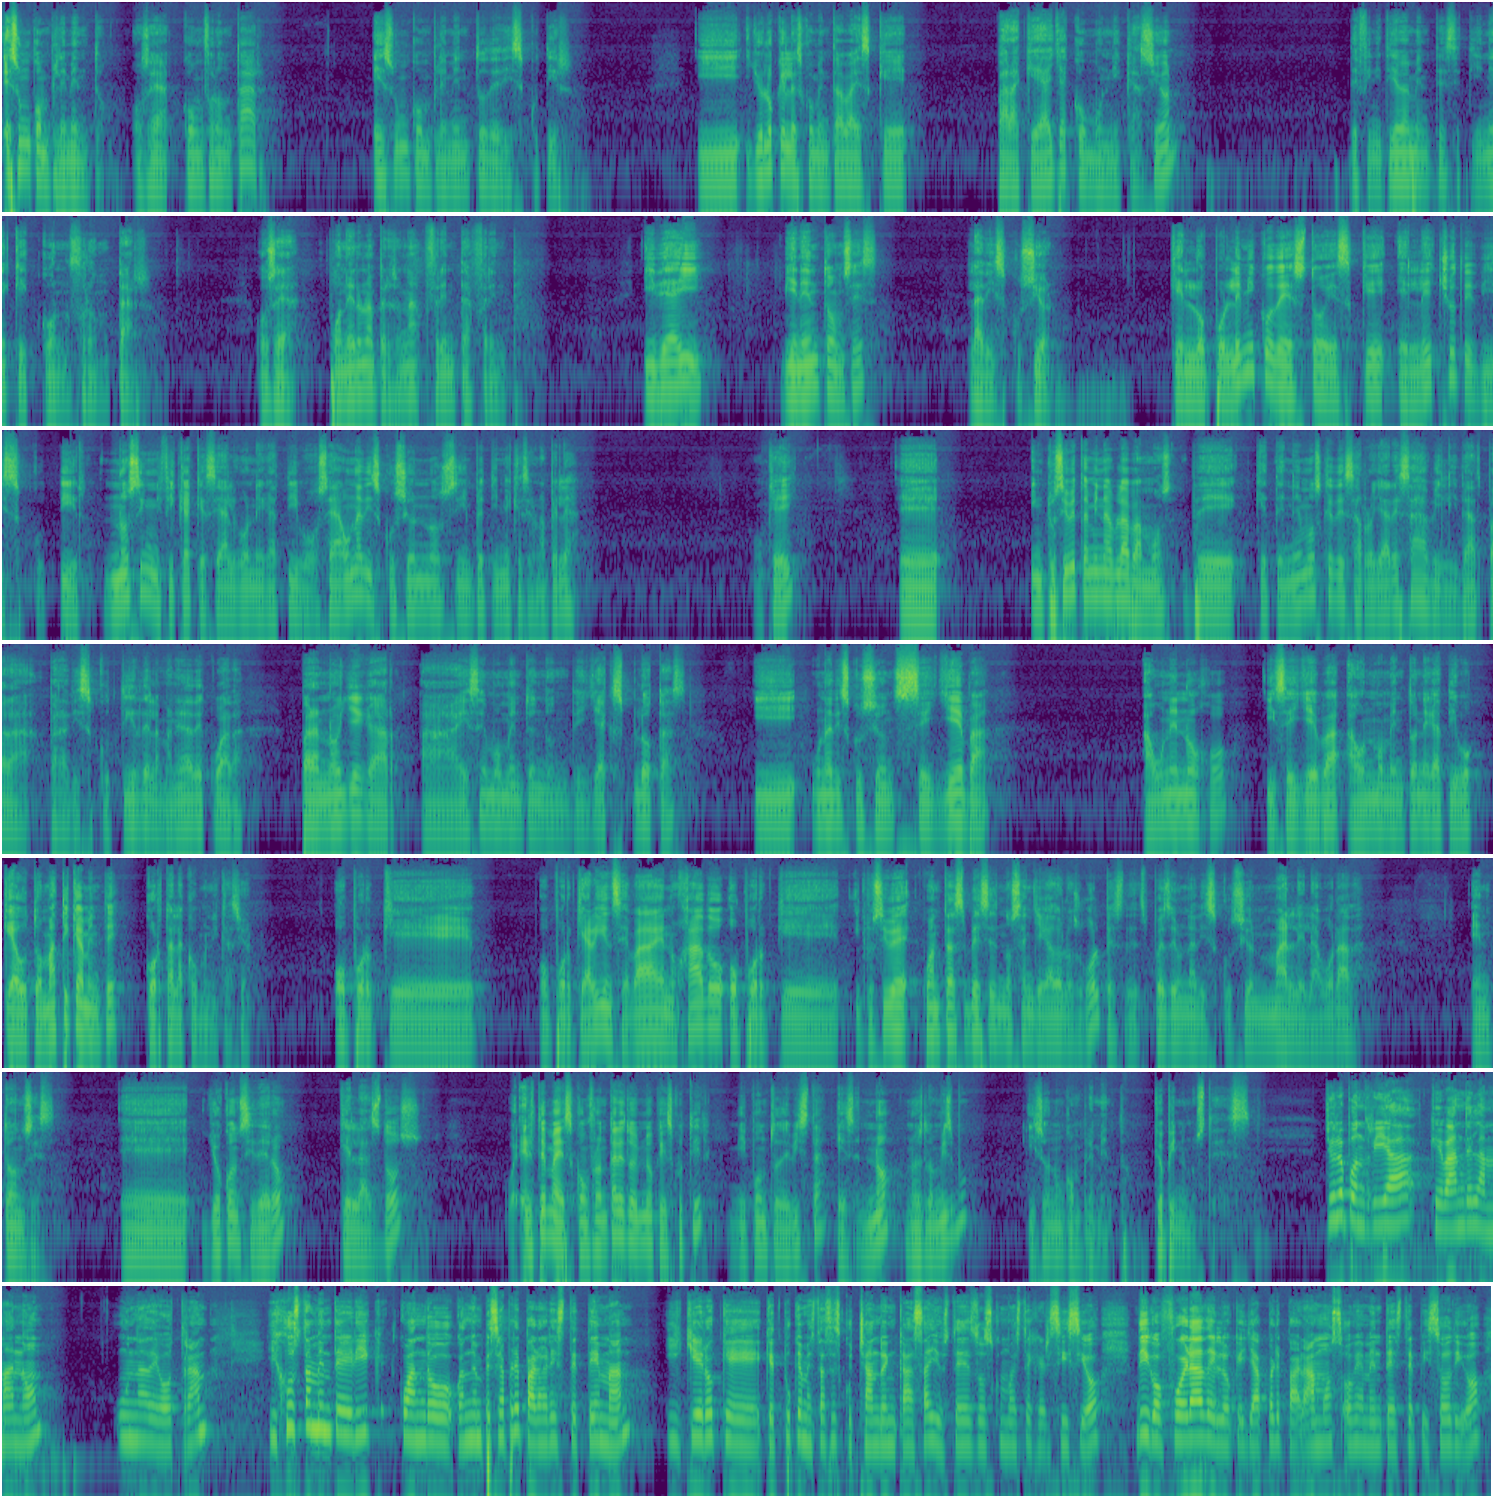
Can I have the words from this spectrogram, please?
es un complemento, o sea, confrontar es un complemento de discutir. Y yo lo que les comentaba es que para que haya comunicación, definitivamente se tiene que confrontar. O sea, poner a una persona frente a frente. Y de ahí viene entonces la discusión. Que lo polémico de esto es que el hecho de discutir no significa que sea algo negativo. O sea, una discusión no siempre tiene que ser una pelea. ¿Ok? Eh, inclusive también hablábamos de que tenemos que desarrollar esa habilidad para, discutir de la manera adecuada, para no llegar a ese momento en donde ya explotas y una discusión se lleva a un enojo y se lleva a un momento negativo que automáticamente corta la comunicación. O porque, o porque alguien se va enojado, o porque inclusive cuántas veces nos han llegado los golpes después de una discusión mal elaborada. Entonces, eh, yo considero que las dos, el tema es confrontar es lo mismo que discutir. Mi punto de vista es no, no es lo mismo y son un complemento. ¿Qué opinan ustedes? Yo lo pondría que van de la mano una de otra. Y justamente, Eric, cuando, cuando empecé a preparar este tema, y quiero que, que, tú que me estás escuchando en casa y ustedes dos como este ejercicio, digo, fuera de lo que ya preparamos, obviamente, este episodio,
